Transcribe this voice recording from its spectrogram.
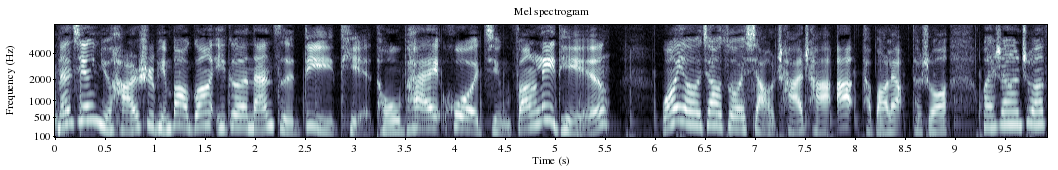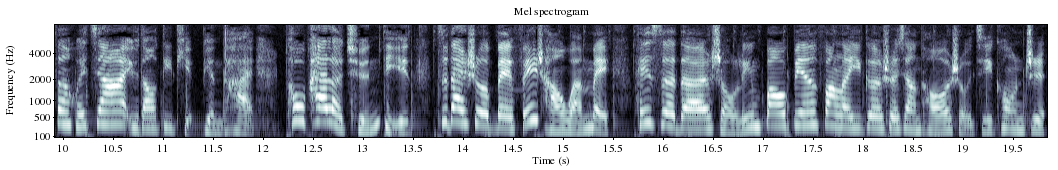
南京女孩视频曝光，一个男子地铁偷拍，获警方力挺。网友叫做小茶茶啊，他爆料，他说晚上吃完饭回家，遇到地铁变态偷拍了裙底，自带设备非常完美，黑色的手拎包边放了一个摄像头，手机控制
